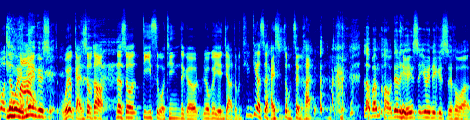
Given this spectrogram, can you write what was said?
因为那个是，我有感受到那时候第一次我听这个六哥演讲，怎么听第二次还是这么震撼？老板跑掉的原因是因为那个时候啊，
